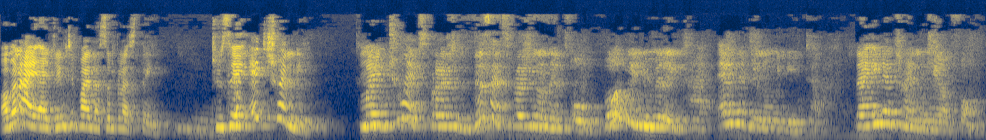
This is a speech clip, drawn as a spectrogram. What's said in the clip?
Or when I identify the simplest thing, to say actually my two expressions, this expression on its own, both the numerator and the denominator, they're in a trinomial form.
